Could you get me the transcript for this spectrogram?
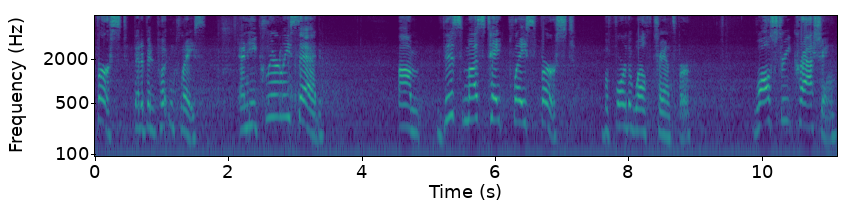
first that have been put in place. And He clearly said, um, this must take place first before the wealth transfer. Wall Street crashing,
